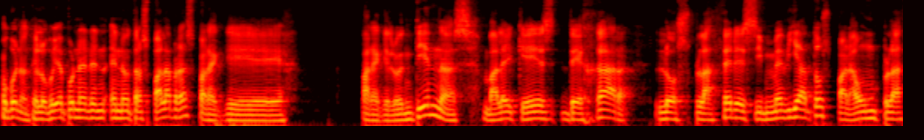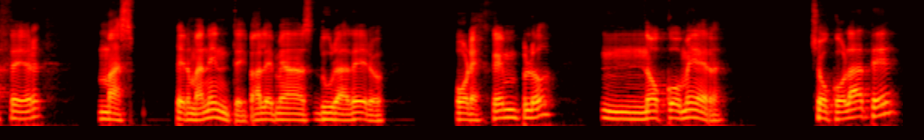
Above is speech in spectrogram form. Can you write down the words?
Bueno, te lo voy a poner en, en otras palabras para que... para que lo entiendas, ¿vale? Que es dejar los placeres inmediatos para un placer más permanente, ¿vale? Más duradero. Por ejemplo, no comer chocolate,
